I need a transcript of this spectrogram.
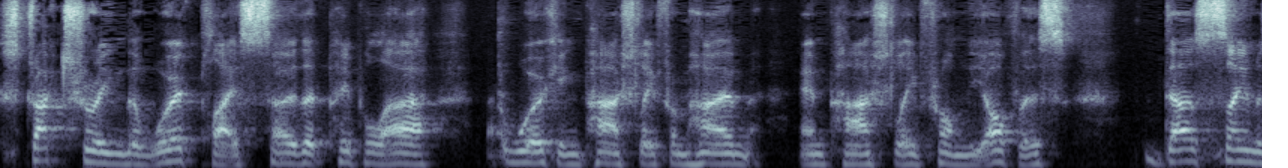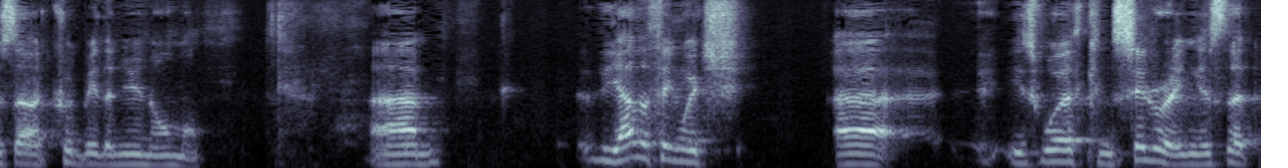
structuring the workplace so that people are working partially from home and partially from the office does seem as though it could be the new normal. Um, the other thing which uh, is worth considering is that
